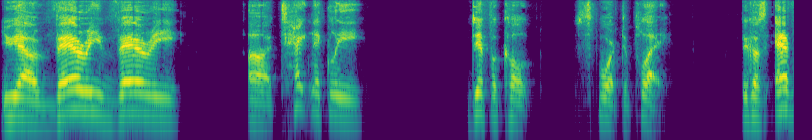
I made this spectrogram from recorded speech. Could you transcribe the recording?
you have very, very uh, technically difficult sport to play because every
